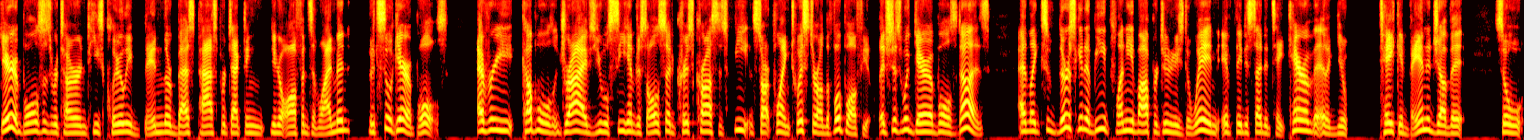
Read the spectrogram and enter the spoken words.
Garett Bolles has returned. He's clearly been their best pass protecting, you know, offensive lineman, but it's still Garett Bolles. Every couple drives, you will see him just all of a sudden crisscross his feet and start playing twister on the football field. It's just what Garett Bolles does. And like, so there's going to be plenty of opportunities to win if they decide to take care of it, like, you know, take advantage of it. So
